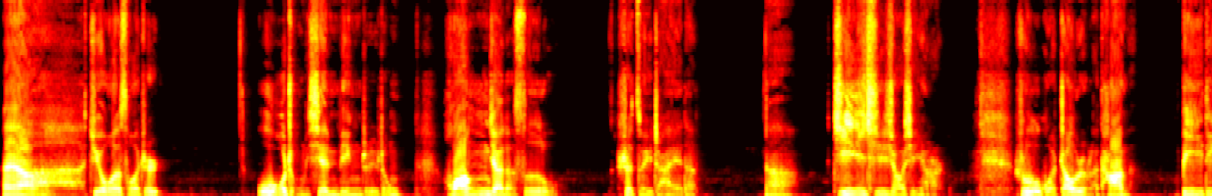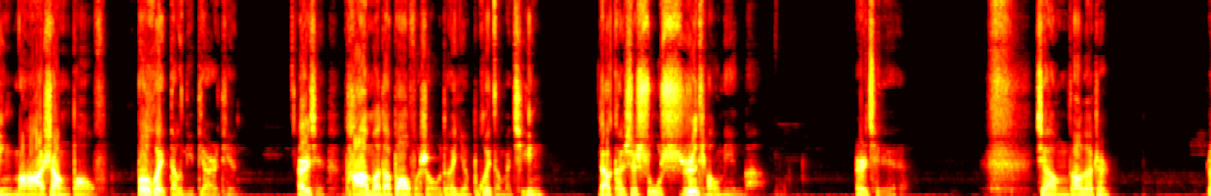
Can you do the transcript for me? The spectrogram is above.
哎呀，据我所知，五种仙兵之中，皇家的思路是最窄的，啊，极其小心眼儿。”如果招惹了他们，必定马上报复，不会等你第二天。而且他们的报复手段也不会这么轻，那可是数十条命啊！而且讲到了这儿，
